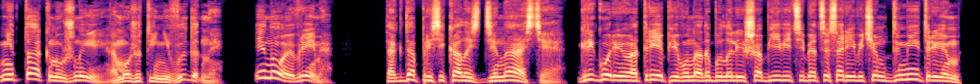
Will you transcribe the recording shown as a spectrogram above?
не так нужны, а может и невыгодны. Иное время. Тогда пресекалась династия. Григорию Отрепьеву надо было лишь объявить себя цесаревичем Дмитрием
